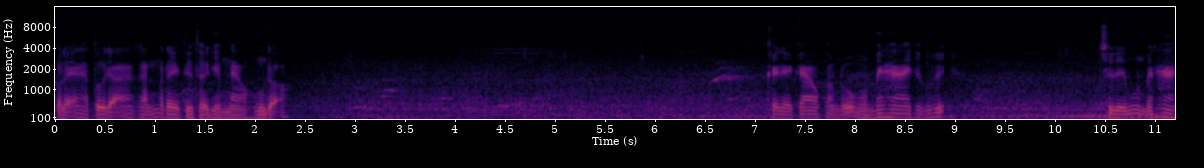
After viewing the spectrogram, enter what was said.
Có lẽ là tôi đã gắn vào đây từ thời điểm nào không rõ. Cây này cao khoảng độ 1m2 thưa quý vị. Chưa đến 1m2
